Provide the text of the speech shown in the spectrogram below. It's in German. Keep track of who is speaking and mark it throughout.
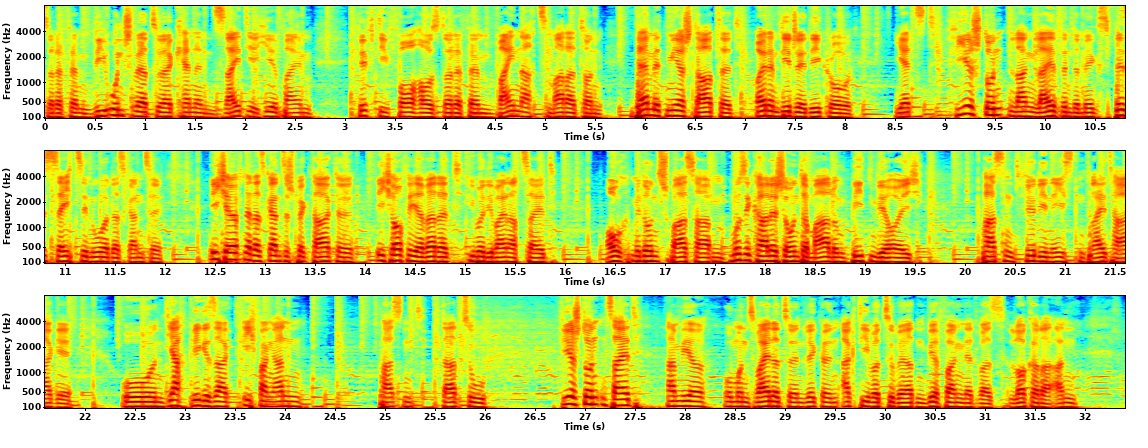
Speaker 1: Haus.fm. Wie unschwer zu erkennen, seid ihr hier beim 54 Haus.fm Weihnachtsmarathon, der mit mir startet, eurem DJ Decro. Jetzt vier Stunden lang live in the Mix, bis 16 Uhr das Ganze. Ich eröffne das ganze Spektakel. Ich hoffe, ihr werdet über die Weihnachtszeit auch mit uns Spaß haben. Musikalische Untermalung bieten wir euch passend für die nächsten drei Tage. Und ja, wie gesagt, ich fange an, passend dazu. Vier Stunden Zeit haben wir, um uns weiterzuentwickeln, aktiver zu werden. Wir fangen etwas lockerer an.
